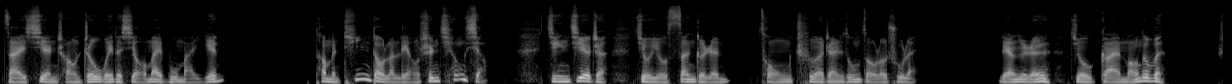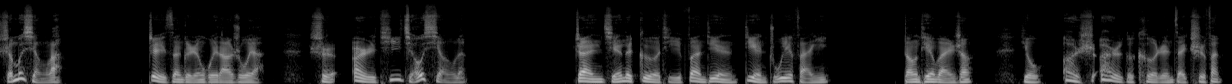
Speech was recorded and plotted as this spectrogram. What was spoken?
在现场周围的小卖部买烟，他们听到了两声枪响，紧接着就有三个人从车站中走了出来，两个人就赶忙的问：“什么响了？”这三个人回答说：“呀，是二踢脚响了。”站前的个体饭店店主也反映，当天晚上有二十二个客人在吃饭，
